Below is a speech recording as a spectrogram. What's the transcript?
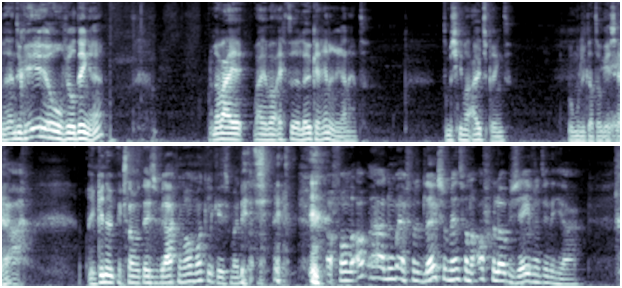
er zijn natuurlijk heel veel dingen. Maar waar je, waar je wel echt eh, leuke herinneringen aan hebt. Dat er misschien wel uitspringt. Hoe moeilijk dat ook is, hè? Ja, Je kunt ook... ik snap dat deze vraag normaal makkelijk is, maar dit is echt... Af Van de, ah, noem even het leukste moment van de afgelopen 27 jaar.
